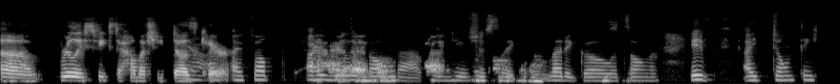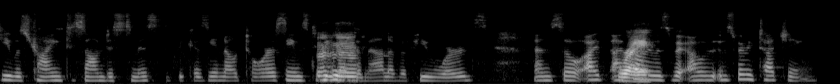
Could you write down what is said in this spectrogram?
um, really speaks to how much he does Yeah, care I, felt I really felt that when he was just like, "Let it go, it's all." In. It. I don't think he was trying to sound dismissive because you know Tora seems to be like a man of a few words, and so I, I Right. thought it was very, I was, it was very touching.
